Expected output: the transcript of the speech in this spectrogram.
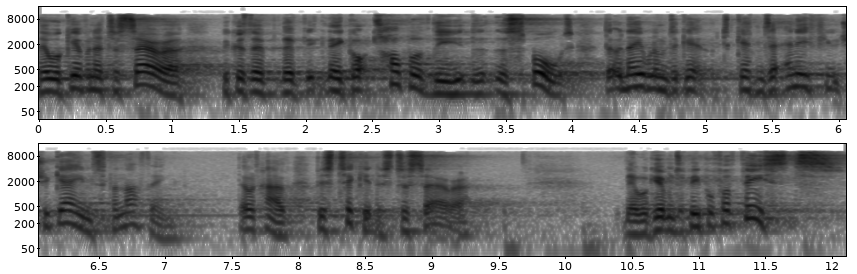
they were given a tessera because they, they, they got top of the, the, the, sport that enabled them to get, to get into any future games for nothing. They would have this ticket, this tessera. They were given to people for feasts.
